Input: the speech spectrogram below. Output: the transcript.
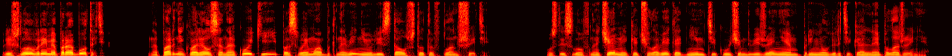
Пришло время поработать». Напарник валялся на койке и, по своему обыкновению, листал что-то в планшете. После слов начальника человек одним текучим движением принял вертикальное положение.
